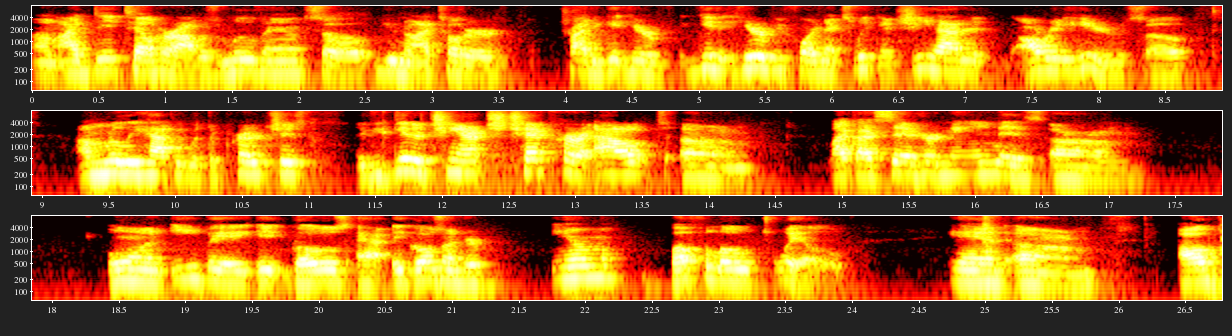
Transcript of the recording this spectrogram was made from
Um, I did tell her I was moving, so you know I told her try to get here, get it here before next week, and she had it already here. So I'm really happy with the purchase if you get a chance, check her out. Um, like I said, her name is um, on eBay. It goes at it goes under M Buffalo Twelve, and um, I'll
